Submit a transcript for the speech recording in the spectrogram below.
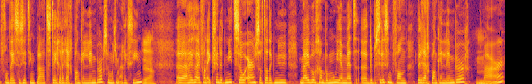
vond deze zitting plaats tegen de rechtbank in Limburg. Zo moet je hem eigenlijk zien. Ja. Eh, hij zei van ik vind het niet zo ernstig dat ik nu mij wil gaan bemoeien met eh, de beslissing van de rechtbank in Limburg. Hmm. Maar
